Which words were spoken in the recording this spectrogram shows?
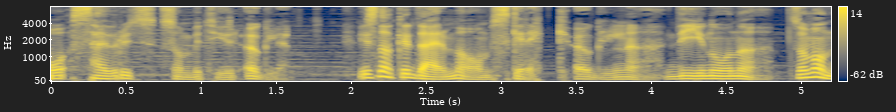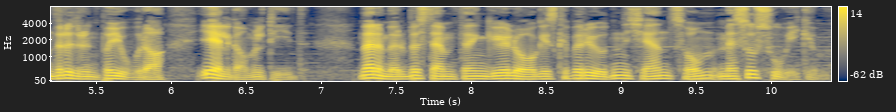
og saurus, som betyr øgle. Vi snakker dermed om skrekkøglene, dinoene, som vandret rundt på jorda i eldgammel tid, nærmere bestemt den geologiske perioden kjent som mesozoikum.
